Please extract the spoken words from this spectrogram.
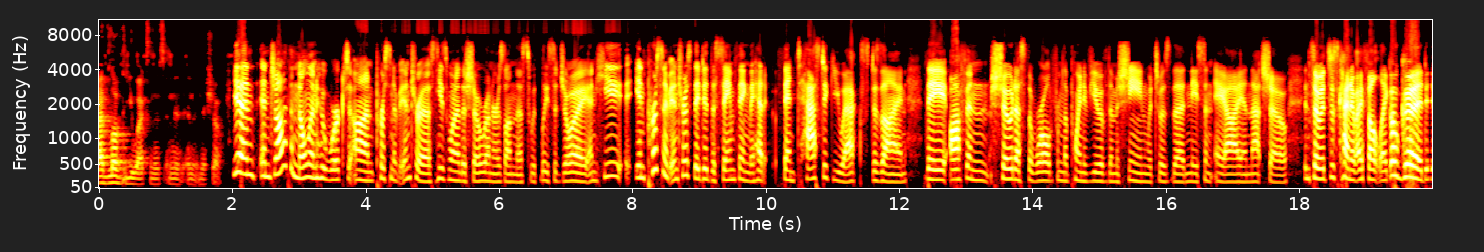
I've loved the UX in this in this, in show. Yeah, and, and Jonathan Nolan, who worked on Person of Interest, he's one of the showrunners on this with Lisa Joy. And he, in Person of Interest, they did the same thing. They had fantastic UX design. They often showed us the world from the point of view of the machine, which was the nascent AI in that show. And so it's just kind of, I felt like, oh, good,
